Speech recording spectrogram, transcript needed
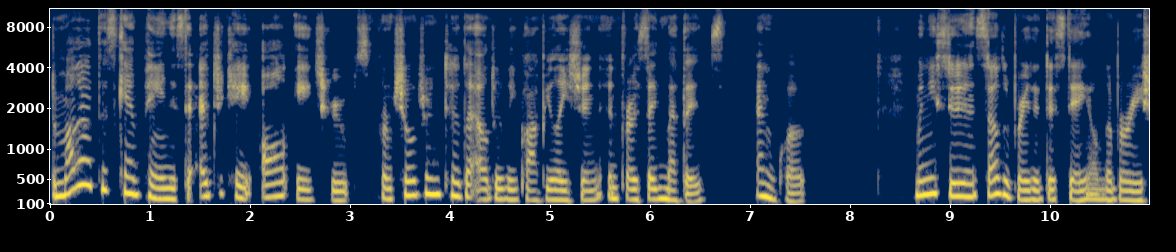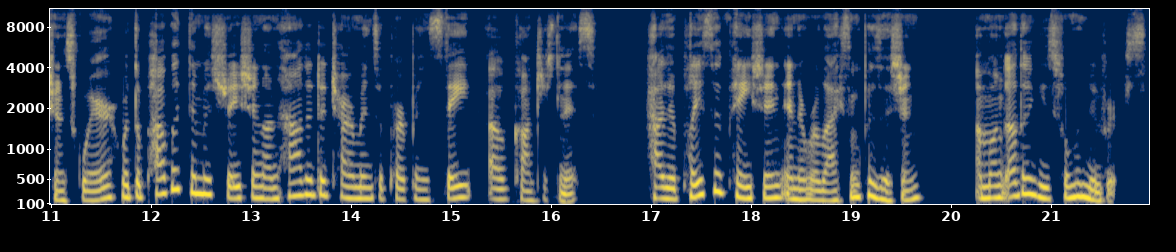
the motto of this campaign is to educate all age groups, from children to the elderly population, in first aid methods. End quote. Many students celebrated this day on Liberation Square with a public demonstration on how to determine a person's state of consciousness, how to place a patient in a relaxing position, among other useful maneuvers.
